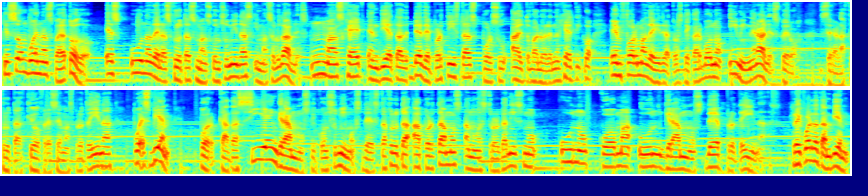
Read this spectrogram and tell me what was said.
que son buenas para todo. Es una de las frutas más consumidas y más saludables. Un must have en dieta de deportistas por su alto valor energético en forma de hidratos de carbono y minerales. Pero, ¿será la fruta que ofrece más proteína? Pues bien, por cada 100 gramos que consumimos de esta fruta aportamos a nuestro organismo 1,1 gramos de proteínas. Recuerda también,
